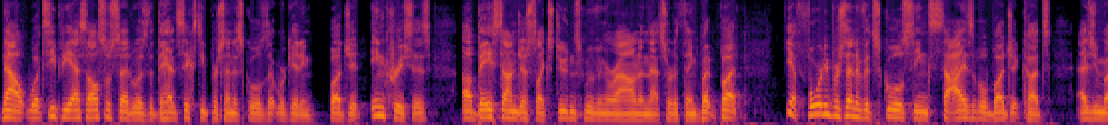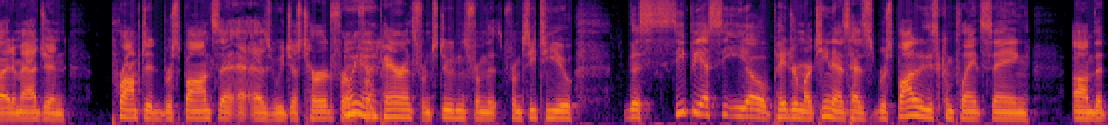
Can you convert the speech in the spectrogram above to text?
Now, what CPS also said was that they had 60% of schools that were getting budget increases uh, based on just like students moving around and that sort of thing. But but yeah, 40% of its schools seeing sizable budget cuts, as you might imagine, prompted response as we just heard from, Oh, yeah. from parents, from students, from the from CTU. The CPS CEO Pedro Martinez has responded to these complaints saying um, that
